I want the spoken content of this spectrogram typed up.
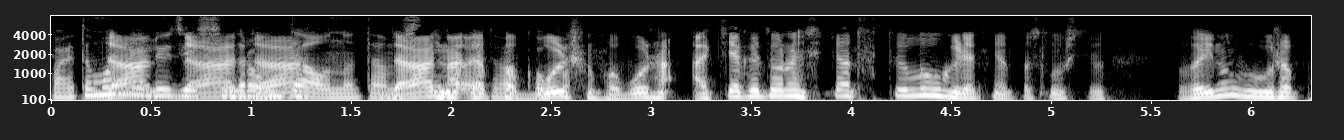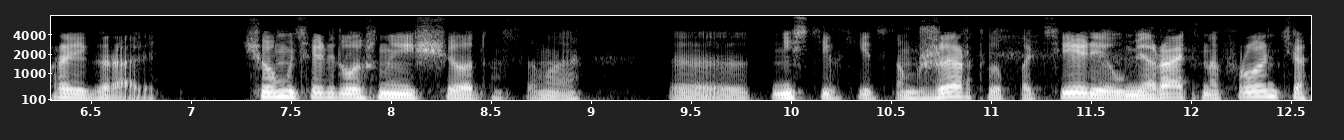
Поэтому да, они людей да, синдром да, Дауна там Да, надо побольше, побольше. А те, которые сидят в тылу, говорят, нет, послушайте, войну вы уже проиграли. Чего мы теперь должны еще там самое нести какие-то там жертвы, потери, умирать на фронте,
